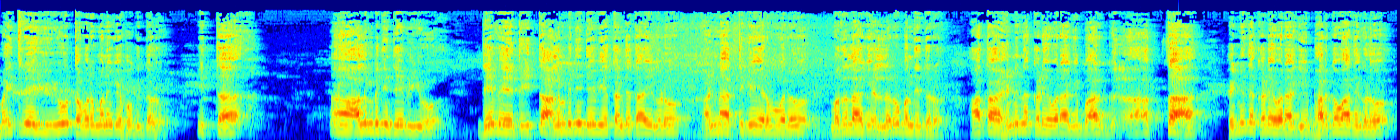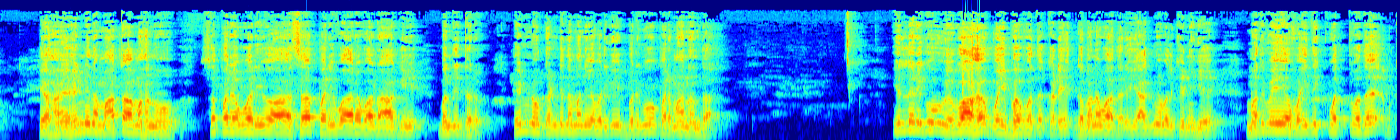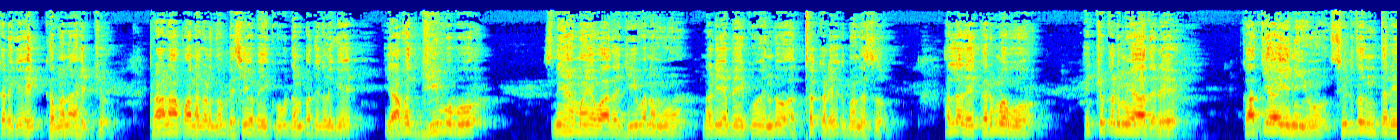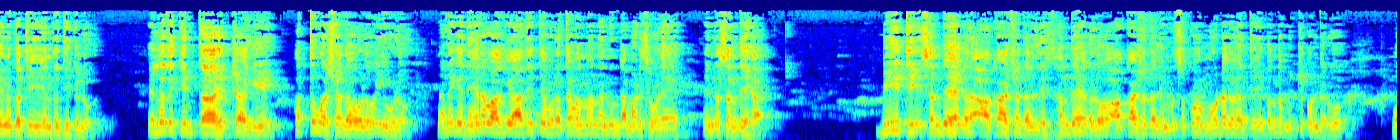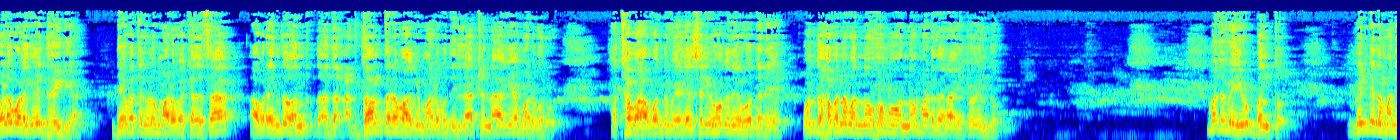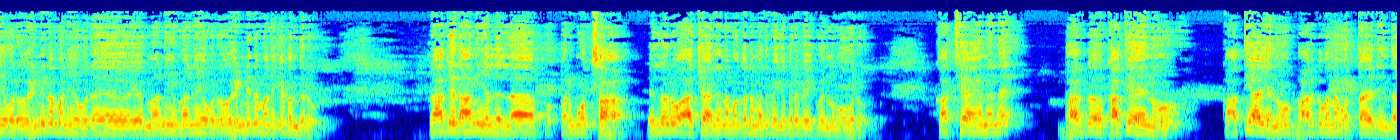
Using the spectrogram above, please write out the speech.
ಮೈತ್ರೇಯಿಯು ತವರು ಮನೆಗೆ ಹೋಗಿದ್ದಳು. ಇತ್ತ ಆಲಂಬಿನಿ ದೇವಿಯು, ದೇವಿ, ಇತ್ತ ಆಲಂಬಿನಿ ದೇವಿಯ ತಂದೆ ತಾಯಿಗಳು, ಅಣ್ಣ ಅತ್ತಿಗೆ ಇರುವವರು ಮೊದಲಾಗಿ ಎಲ್ಲರೂ ಬಂದಿದ್ದರು. ಆತ ಹೆಣ್ಣಿನ ಕಡೆಯವರಾಗಿ ಬಾರ್ಗ್, ಅತ್ತ ಹೆಣ್ಣಿನ ಕಡೆಯವರಾಗಿ ಭಾರ್ಗವಾದಿಗಳು ಹೆಣ್ಣಿನ ಮಾತಾಮಹನು ಸಪರಿವರಿಯ ಸಪರಿವಾರವರಾಗಿ ಬಂದಿದ್ದರು. ಹೆಣ್ಣು ಗಂಡಿನ ಮನೆಯವರಿಗೆ ಇಬ್ಬರಿಗೂ ಪರಮಾನಂದ. ಎಲ್ಲರಿಗೂ ವಿವಾಹ ವೈಭವದ ಕಡೆ ಗಮನವಾದರೆ ಯಾಜ್ಞವಲ್ಕ್ಯನಿಗೆ ಮದುವೆಯ ವೈದಿಕತ್ವದ ಕಡೆಗೆ ಗಮನ ಹೆಚ್ಚು. ಪ್ರಾಣಾಪಾನಗಳನ್ನು ಬೆಸೆಯಬೇಕು, ದಂಪತಿಗಳಿಗೆ ಯಾವ ಜೀವವು ಸ್ನೇಹಮಯವಾದ ಜೀವನವು ನಡೆಯಬೇಕು ಎಂದು ಅರ್ಥ ಕಡೆ ಮನಸ್ಸು. ಅಲ್ಲದೆ ಕರ್ಮವು ಹೆಚ್ಚು ಕಡಿಮೆಯಾದರೆ ಕಾತ್ಯಾಯಿನಿಯು ಸಿಡಿದು ನಿಂತರೇನು ಗತಿ ಎಂದು ದಿಗಿಲು. ಎಲ್ಲದಕ್ಕಿಂತ ಹೆಚ್ಚಾಗಿ ಹತ್ತು ವರ್ಷದವಳು ಇವಳು. ನನಗೆ ನೇರವಾಗಿ ಆದಿತ್ಯ ವ್ರತವನ್ನು ನನ್ನಿಂದ ಮಾಡಿಸುವಳೆ ಎಂದು ಸಂದೇಹ. ಭೀತಿ ಸಂದೇಹಗಳ ಆಕಾಶದಲ್ಲಿ, ಸಂದೇಹಗಳು ಆಕಾಶದಲ್ಲಿ ಮುಸುಕುವ ಮೋಡಗಳಂತೆ ಬಂದು ಮುಚ್ಚಿಕೊಂಡರು ಒಳ ಧೈರ್ಯ. ದೇವತೆಗಳು ಮಾಡುವ ಕೆಲಸ ಅವರೆಂದು ಅರ್ಧಾಂತರವಾಗಿ ಮಾಡುವುದಿಲ್ಲ, ಚೆನ್ನಾಗಿಯೇ ಮಾಡುವರು. ಅಥವಾ ಒಂದು ವೇಳೆ ಸರಿ ಹೋಗದೆ ಹೋದರೆ ಒಂದು ಹವನವನ್ನು, ಹೋಮವನ್ನು ಮಾಡಿದರಾಯಿತು ಎಂದು. ಮದುವೆಯು ಬಂತು. ಗಂಡಿನ ಮನೆಯವರು ಹೆಣ್ಣಿನ ಮನೆಯವರ, ಮನೆ, ಮನೆಯವರು ಹೆಣ್ಣಿನ ಮನೆಗೆ ಬಂದರು. ರಾಜಧಾನಿಯಲ್ಲೆಲ್ಲ ಪರಮೋತ್ಸಾಹ. ಎಲ್ಲರೂ ಆಚಾರ್ಯನ ಮಗನ ಮದುವೆಗೆ ಬರಬೇಕು ಎನ್ನುವವರು. ಕಾತ್ಯಾಯನನೇ ಭಾರ್ಗ ಕಾತ್ಯಾಯನು ಕಾತ್ಯಾಯನು ಭಾರ್ಗವನ ಒತ್ತಾಯದಿಂದ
